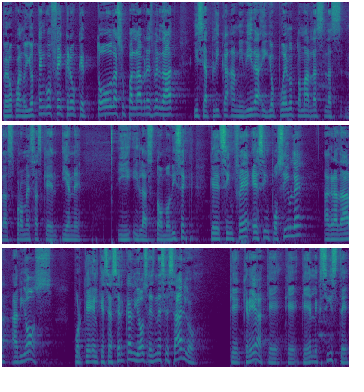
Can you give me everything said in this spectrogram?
Pero cuando yo tengo fe, creo que toda su palabra es verdad y se aplica a mi vida y yo puedo tomar las, las, promesas que Él tiene y, y las tomo. Dice que sin fe es imposible agradar a Dios, porque el que se acerca a Dios es necesario que crea que, que, que Él existe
